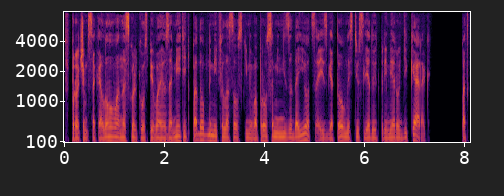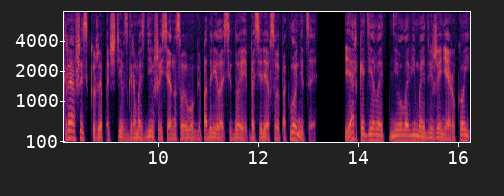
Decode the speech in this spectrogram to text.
Впрочем, Соколова, насколько успеваю заметить, подобными философскими вопросами не задается и с готовностью следует примеру дикарок. Подкравшись к уже почти взгромоздившейся на своего гаподрила седой Басилевсовой поклоннице, ярко делает неуловимое движение рукой,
